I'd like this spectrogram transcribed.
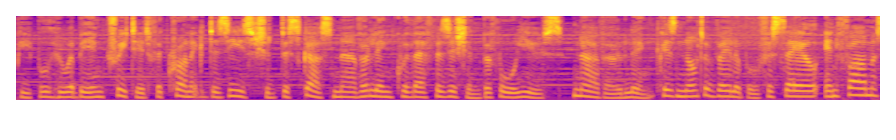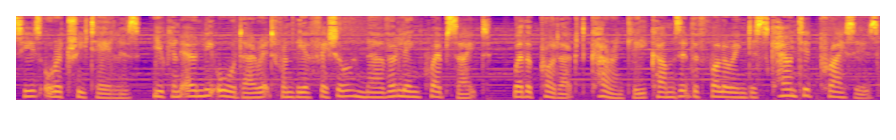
people who are being treated for chronic disease should discuss NervoLink with their physician before use. NervoLink is not available for sale in pharmacies or at retailers. You can only order it from the official NervoLink website, where the product currently comes at the following discounted prices.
